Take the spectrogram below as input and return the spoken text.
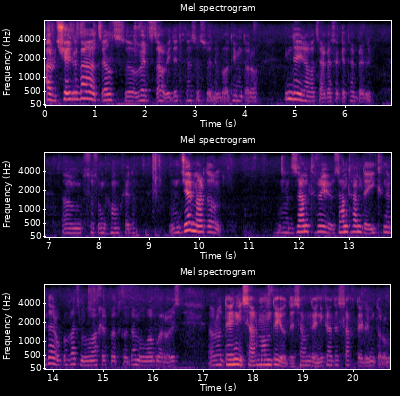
არ შეიძლება წელს ვერც წავიდეთ დასასვენებლად, იმიტომ რომ იმდენი რაღაცაა გასაკეთებელი. სუსუმ გამხედა. ჯერ მარტო ზამთრი ზამთრამდე იქნებ და როგორღაც მოახერხო თქო და მოვაგვარო ეს რომ დენის არ მომდიოდეს ამდენი გადასახდელი, იმიტომ რომ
